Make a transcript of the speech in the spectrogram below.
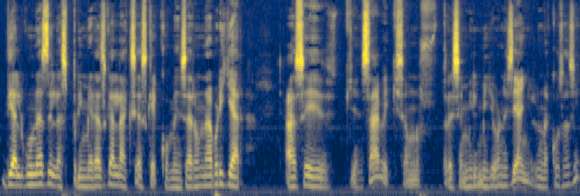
de algunas de las primeras galaxias que comenzaron a brillar hace, quién sabe, quizá unos 13 mil millones de años, una cosa así.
